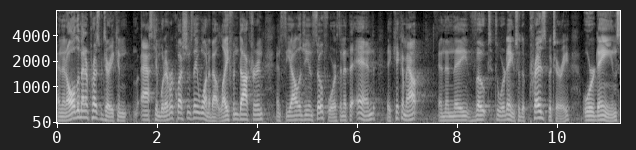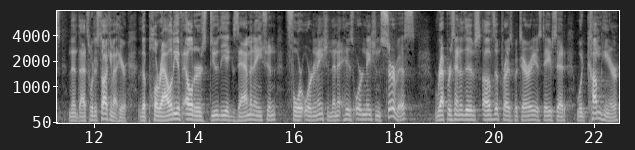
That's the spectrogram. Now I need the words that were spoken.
And then all the men of presbytery can ask him whatever questions they want about life and doctrine and theology and so forth. And at the end, they kick him out and then they vote to ordain. So the presbytery ordains, and that's what it's talking about here. The plurality of elders do the examination for ordination. Then at his ordination service, representatives of the presbytery, as Dave said, would come here,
